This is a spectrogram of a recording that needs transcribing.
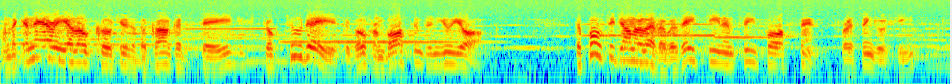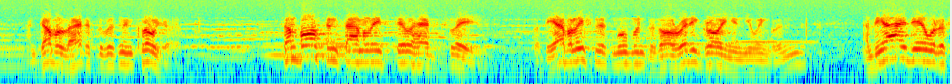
and the canary yellow coaches of the Concord stage took two days to go from Boston to New York. The postage on a letter was 18 and three-fourths cents for a single sheet, and double that if there was an enclosure. Some Boston families still had slaves, but the abolitionist movement was already growing in New England, and the idea would have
